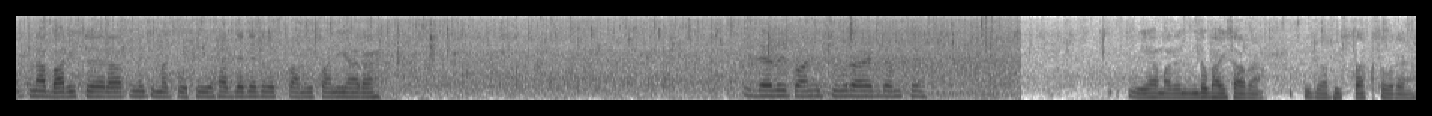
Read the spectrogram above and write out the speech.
इतना बारिश है रात में कि मत पूछिए, हर जगह से बस पानी पानी आ रहा है। इधर भी पानी छू रहा है एकदम से। ये हमारे नंदू भाई साहब हैं, जो अभी सख्त हो रहे हैं।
